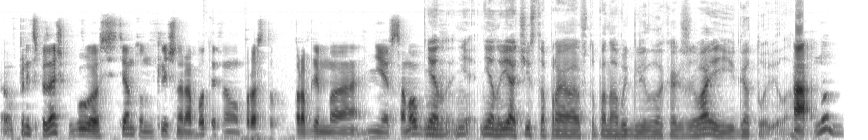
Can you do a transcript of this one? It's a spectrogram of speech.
В принципе, знаешь, как Google Ассистент, он отлично работает, но просто проблема не в самом Не, не, не, ну я чисто про, чтобы она выглядела как живая и готовила. А, ну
